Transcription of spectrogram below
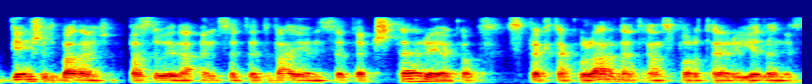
Większość badań bazuje na MCT2 i MCT4 jako spektakularne transportery. Jeden jest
